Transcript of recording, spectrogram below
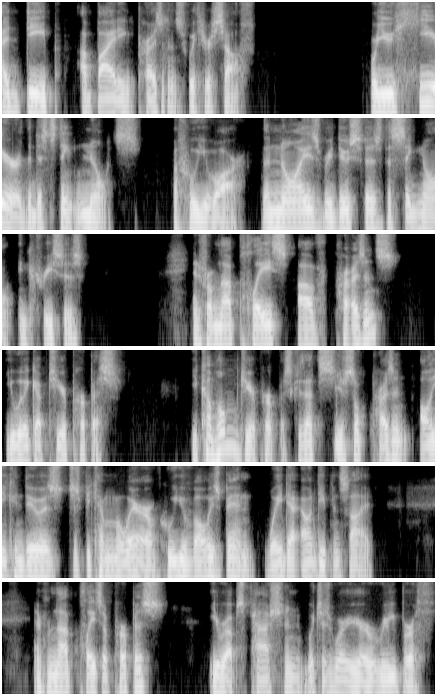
a deep, abiding presence with yourself, where you hear the distinct notes of who you are. The noise reduces, the signal increases. And from that place of presence, you wake up to your purpose you come home to your purpose because that's you're so present. All you can do is just become aware of who you've always been, way down deep inside. And from that place of purpose erupts passion, which is where your rebirth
